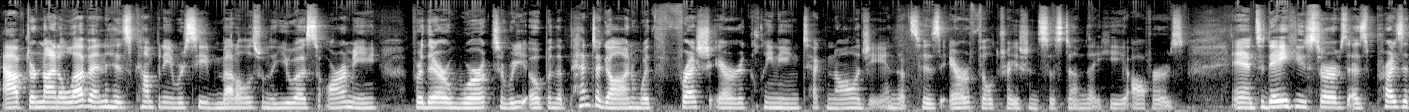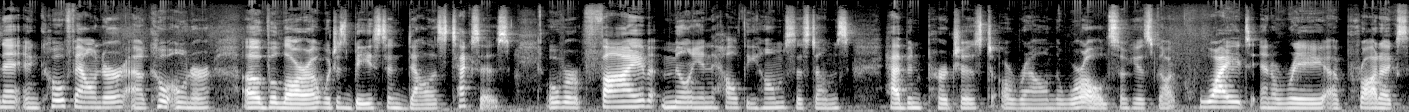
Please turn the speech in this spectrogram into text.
After 9 11, his company received medals from the U.S. Army for their work to reopen the Pentagon with fresh air cleaning technology. And that's his air filtration system that he offers. And today he serves as president and co founder, uh, co owner of Vollara, which is based in Dallas, Texas. Over 5 million healthy home systems have been purchased around the world. So he has got quite an array of products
